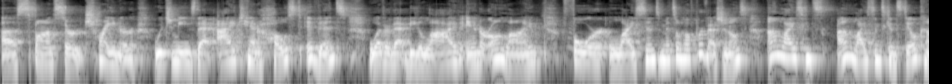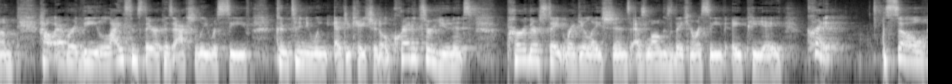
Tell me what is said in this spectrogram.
uh, sponsored trainer, which means that I can host events, whether that be live and or online, for licensed mental health professionals. Unlicensed, unlicensed can still come. However, the licensed therapists actually receive continuing educational credits or units per their state regulations as long as they can receive APA credit. So,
